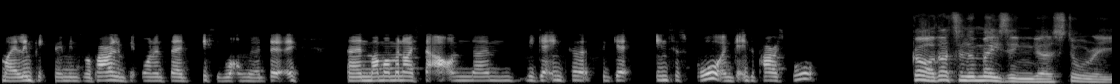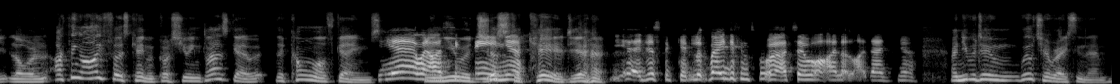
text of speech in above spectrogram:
my Olympic dream into a Paralympic one and said, "This is what I'm going to do." And my mum and I set out on um, me getting to to get into sport and get into para sport. God, that's an amazing uh, story, Lauren. I think I first came across you in Glasgow at the Commonwealth Games. Yeah, when I was 16, you were just yeah. a kid, yeah. Yeah, just a kid. Look very different to, to what I look like then, yeah. And you were doing wheelchair racing then?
